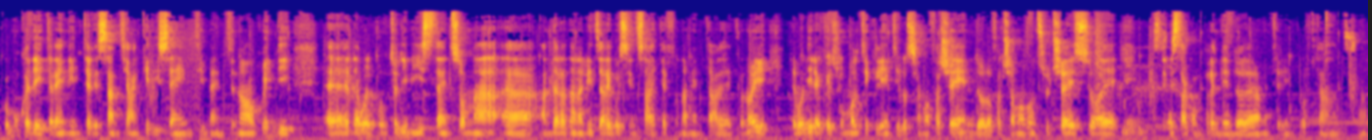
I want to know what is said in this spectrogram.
comunque dei trend interessanti anche di sentiment, no? quindi eh, eh, da quel punto di vista, insomma, eh, andare ad analizzare questi insight è fondamentale. Ecco, noi devo dire che su molti clienti lo stiamo facendo, lo facciamo con successo e se ne sta comprendendo veramente l'importanza.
